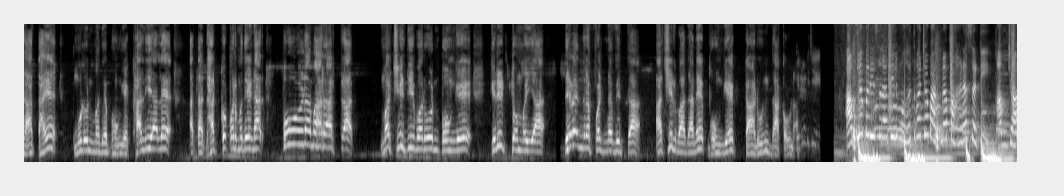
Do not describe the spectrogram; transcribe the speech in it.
जात आहे. मुलुंडमध्ये भोंगे खाली आले आता घाटकोपरमध्ये येणार पूर्ण महाराष्ट्रात मशिदीवरून भोंगे किरीट तोमय्या देवेंद्र फडणवीसच्या आशीर्वादाने भोंगे काढून दाखवणार. आपल्या परिसरातील महत्त्वाच्या बातम्या पाहण्यासाठी आमच्या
